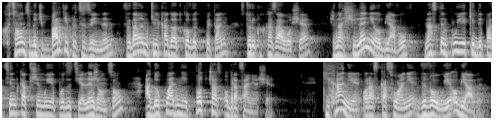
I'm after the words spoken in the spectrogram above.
Chcąc być bardziej precyzyjnym, zadałem kilka dodatkowych pytań, z których okazało się, że nasilenie objawów następuje, kiedy pacjentka przyjmuje pozycję leżącą, a dokładnie podczas obracania się. Kichanie oraz kasłanie wywołuje objawy.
